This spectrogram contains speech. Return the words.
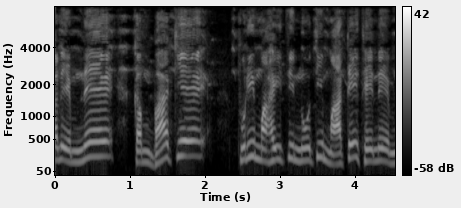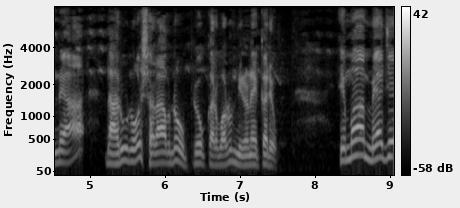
અને એમને કંભાકીય પૂરી માહિતી નહોતી માટે થઈને એમને આ દારૂનો, શરાબનો ઉપયોગ કરવાનો નિર્ણય કર્યો. એમાં મેં જે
